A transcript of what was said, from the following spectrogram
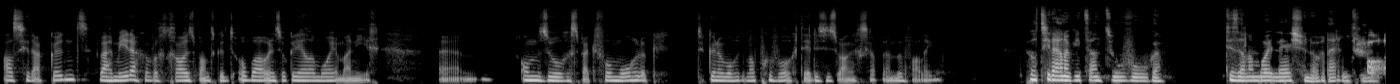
als je dat kunt, waarmee dat je een vertrouwensband kunt opbouwen, is ook een hele mooie manier um, om zo respectvol mogelijk te kunnen worden opgevolgd tijdens je zwangerschap en bevalling. Wilt je daar nog iets aan toevoegen? Het is al een mooi lijstje hoor, daar niet oh,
